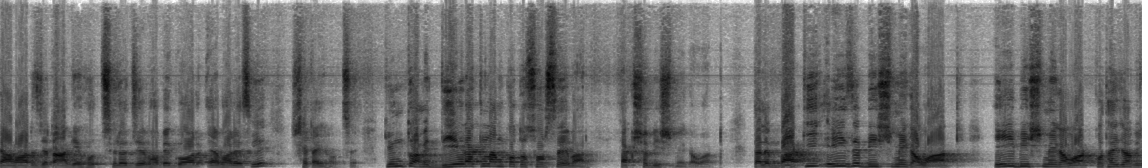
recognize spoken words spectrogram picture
কাভার যেটা আগে হচ্ছিল, যেভাবে গড় অ্যাভারেজলি সেটাই হচ্ছে। কিন্তু আমি দিয়ে রাখলাম কত সোর্সে এবার? একশো বিশ মেগাওয়াট তাহলে বাকি এই যে বিশ মেগাওয়াট এই বিশ মেগাওয়াট কোথায় যাবে?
